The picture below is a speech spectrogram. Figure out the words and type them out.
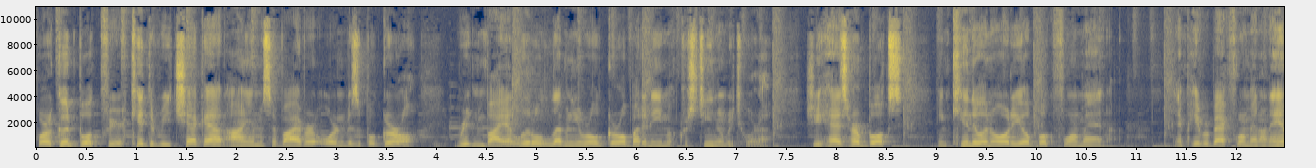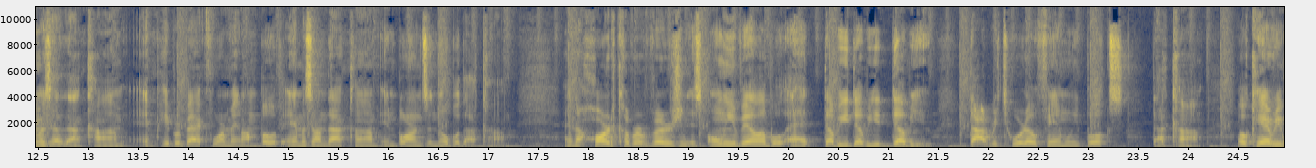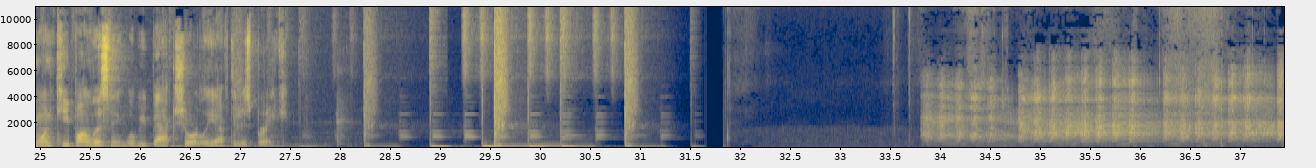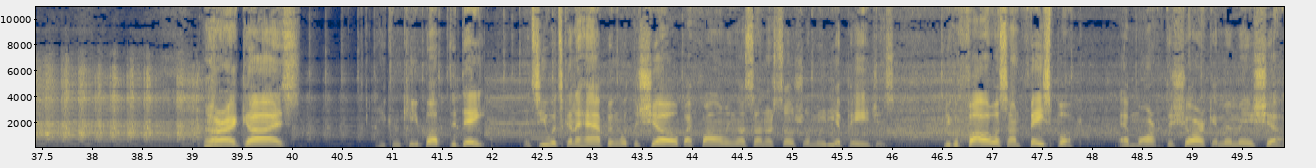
For a good book for your kid to read, check out I Am a Survivor or Invisible Girl, written by a little 11 year old girl by the name of Christina Ritorto. She has her books in Kindle and audiobook format and paperback format on Amazon.com and paperback format on both Amazon.com and BarnesandNoble.com. And the hardcover version is only available at www.ritortofamilybooks.com. Okay, everyone, keep on listening. We'll be back shortly after this break. All right, guys. You can keep up to date and see what's going to happen with the show by following us on our social media pages. You can follow us on Facebook at Mark the Shark MMA Show.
